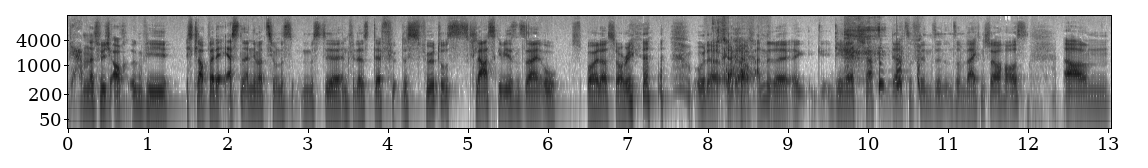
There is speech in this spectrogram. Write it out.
wir haben natürlich auch irgendwie, ich glaube, bei der ersten Animation, das müsste entweder das, das Fötus-Glas gewesen sein. Oh, Spoiler, sorry. oder, oder auch andere äh, Gerätschaften, die da zu finden sind in unserem Leichenschauhaus. Ähm,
